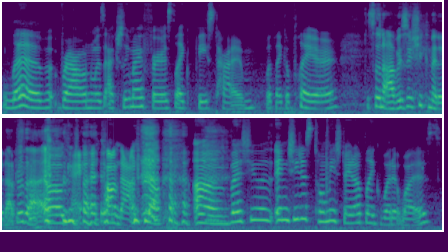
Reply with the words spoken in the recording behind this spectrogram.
Liv Brown was actually my first like FaceTime with like a player. So then obviously she committed after that. Okay, But- calm down. No. Um, but she was, and she just told me straight up like what it was,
